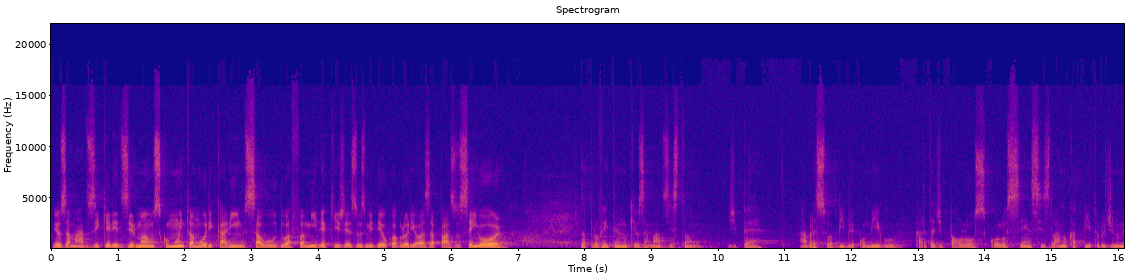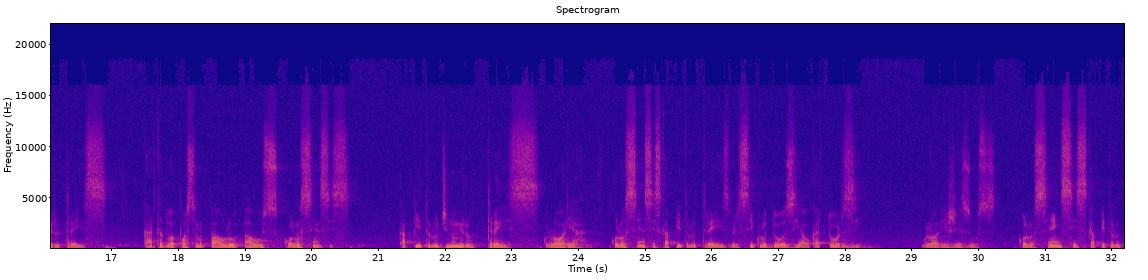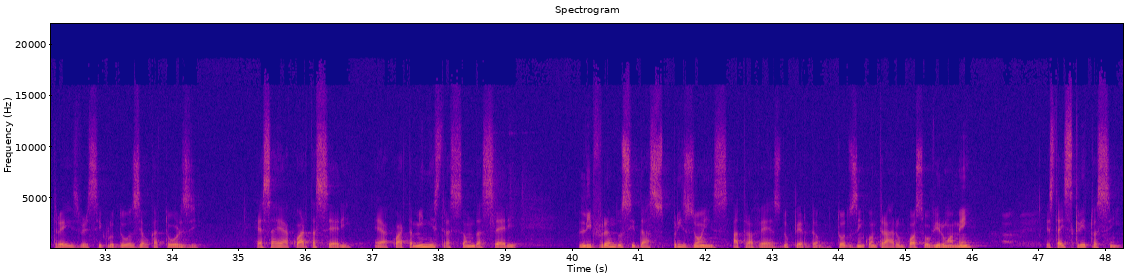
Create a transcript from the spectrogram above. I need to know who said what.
Speaker 1: Meus amados e queridos irmãos, com muito amor e carinho, saúdo a família que Jesus me deu com a gloriosa paz do Senhor. Amém. Aproveitando que os amados estão de pé, abra sua Bíblia comigo, carta de Paulo aos Colossenses, lá no capítulo de número 3. Carta do apóstolo Paulo aos Colossenses, capítulo de número 3. Glória. Colossenses capítulo 3, versículo 12 ao 14. Glória a Jesus. Colossenses, capítulo 3, versículo 12 ao 14. Essa é a quarta série, é a quarta ministração da série Livrando-se das prisões através do perdão. Todos encontraram? Posso ouvir um amém? amém. Está escrito assim:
